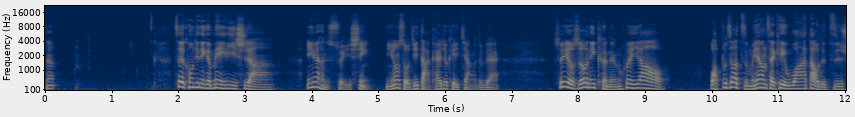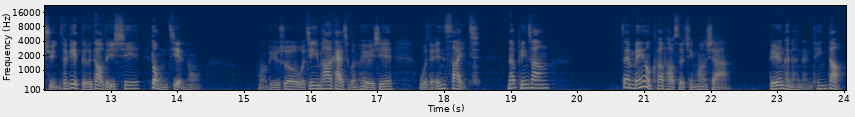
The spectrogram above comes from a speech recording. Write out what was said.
那这个空间的一个魅力是啊，因为很随性，你用手机打开就可以讲了，对不对？所以有时候你可能会要哇，不知道怎么样才可以挖到的资讯，才可以得到的一些洞见哦哦，比如说我经营 Podcast 可能会有一些我的 insight，那平常。在没有 Clubhouse 的情况下，别人可能很难听到。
